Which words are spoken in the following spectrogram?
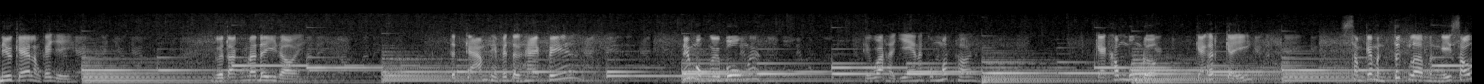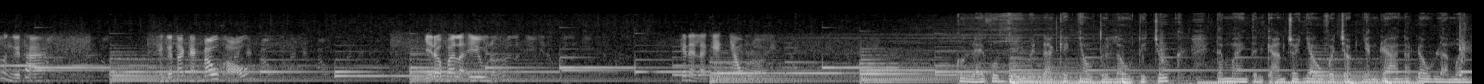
Níu kéo làm cái gì? Người ta cũng đã đi rồi. Tình cảm thì phải từ hai phía. Nếu một người buông á, Thì qua thời gian nó cũng mất thôi. Càng không buông được, Càng ích kỷ. Xong cái mình tức lên, mình nghĩ xấu về người ta, Thì người ta càng đau khổ. Vậy đâu phải là yêu nữa. Cái này là ghét nhau rồi lẽ vốn dĩ mình đã ghét nhau từ lâu từ trước. Ta mang tình cảm cho nhau và chợt nhận ra nó đâu là mình.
